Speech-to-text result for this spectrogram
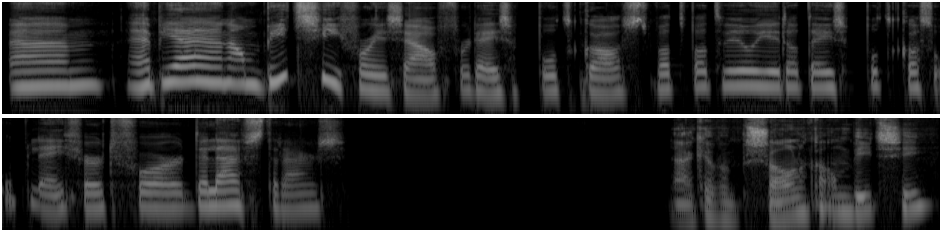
Ehm, heb jij een ambitie voor jezelf voor deze podcast? Wat, wat wil je dat deze podcast oplevert voor de luisteraars? Nou, ik heb een persoonlijke ambitie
